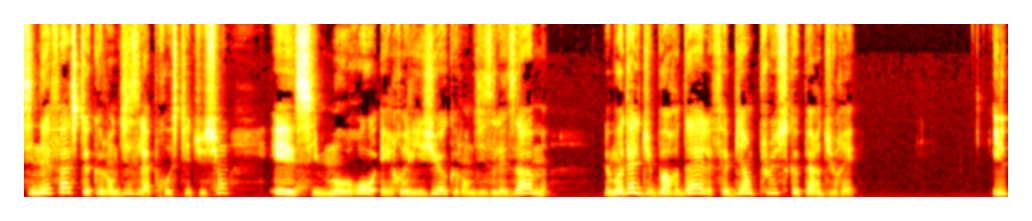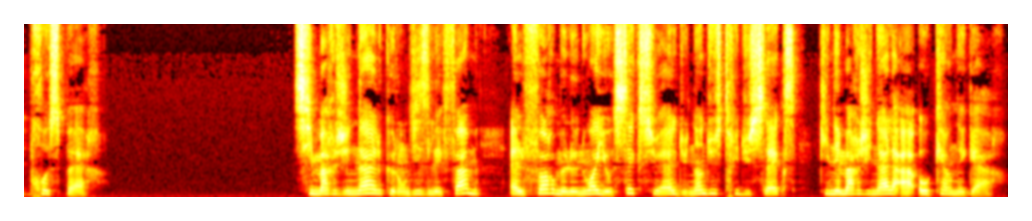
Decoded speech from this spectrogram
Si néfaste que l'on dise la prostitution, et si moraux et religieux que l'on dise les hommes, le modèle du bordel fait bien plus que perdurer. Il prospère. Si marginale que l'on dise les femmes, elles forment le noyau sexuel d'une industrie du sexe qui n'est marginale à aucun égard.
